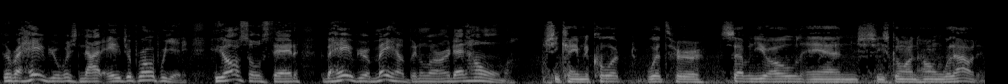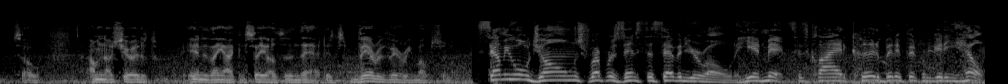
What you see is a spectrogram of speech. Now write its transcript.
their behavior was not age appropriate. He also said the behavior may have been learned at home. She came to court with her seven year old and she's going home without him. So I'm not sure there's anything I can say other than that. It's very, very emotional. Samuel Jones represents the seven year old. He admits his client could benefit from getting help,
